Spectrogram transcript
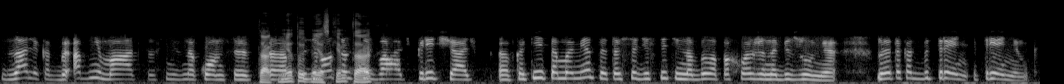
в зале как бы обниматься с незнакомцем, так, э, тут не с кем, танцевать, так. кричать. Э, в какие-то моменты это все действительно было похоже на безумие. Но это как бы трени- тренинг.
